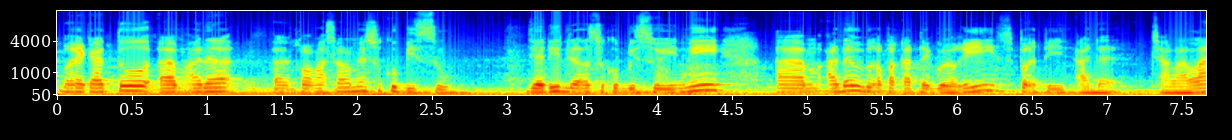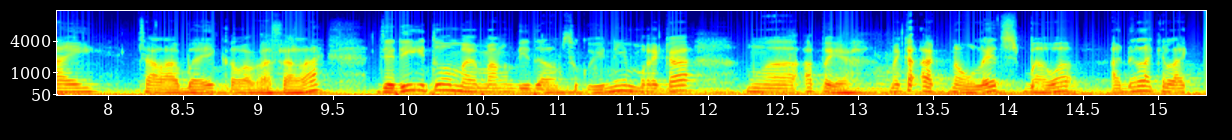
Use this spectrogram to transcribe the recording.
mereka tuh em, ada eh, kalau nggak salah namanya suku Bisu jadi dalam suku bisu ini em, ada beberapa kategori seperti ada calalai, calabai kalau nggak salah. Jadi itu memang di dalam suku ini mereka menge- apa ya? Mereka acknowledge bahwa ada laki-laki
